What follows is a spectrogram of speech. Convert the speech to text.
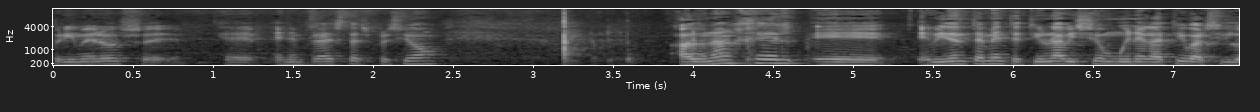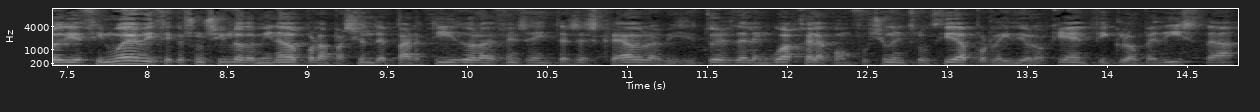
primeros en emplear esta expresión, a don Ángel evidentemente tiene una visión muy negativa del siglo XIX, dice que es un siglo dominado por la pasión de partido, la defensa de intereses creados, las vicisitudes del lenguaje, la confusión introducida por la ideología enciclopedista,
